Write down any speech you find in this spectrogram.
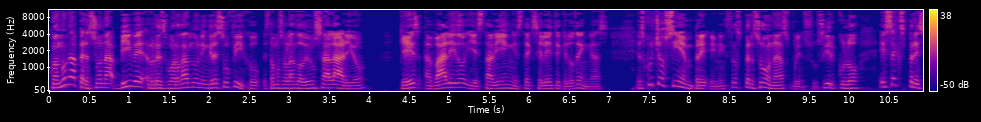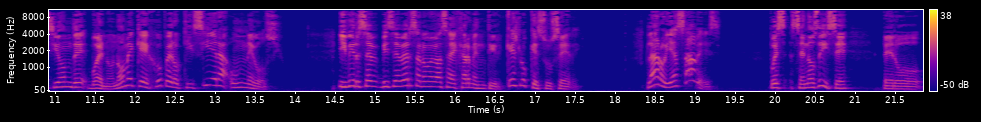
cuando una persona vive resguardando un ingreso fijo, estamos hablando de un salario, que es válido y está bien está excelente que lo tengas, escucho siempre en estas personas o en su círculo esa expresión de, bueno, no me quejo, pero quisiera un negocio. Y viceversa no me vas a dejar mentir. ¿Qué es lo que sucede? Claro, ya sabes. Pues se nos dice, pero,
